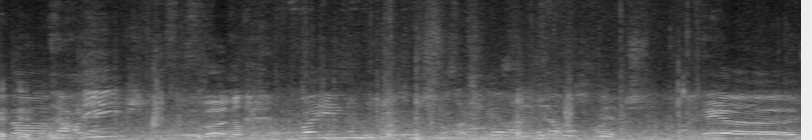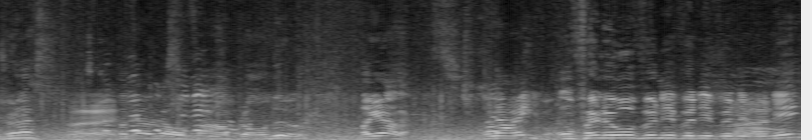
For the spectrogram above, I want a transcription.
Eh ben. C'est bonne. Ouais, il y a une ombre de Et euh, Jonas. Ouais. On va faire un plan en deux. hein. Regarde. On arrive, on fait le haut, venez, venez, venez, Ouais. venez.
